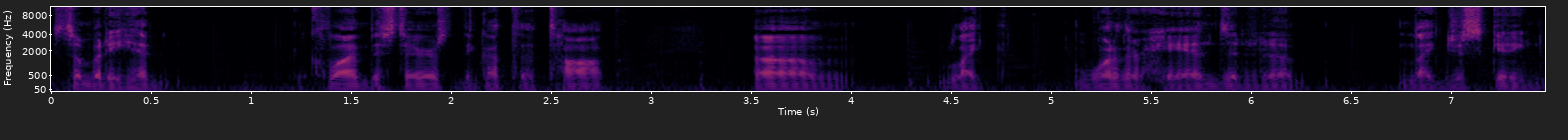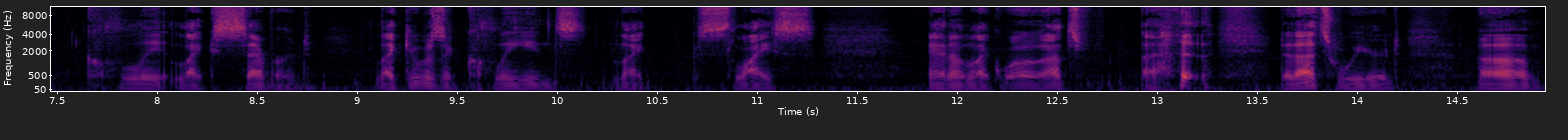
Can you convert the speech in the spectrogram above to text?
somebody had climbed the stairs and they got to the top. Um, like one of their hands ended up like just getting clean, like severed, like it was a clean like slice, and I'm like, whoa, that's now that's weird. Um,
